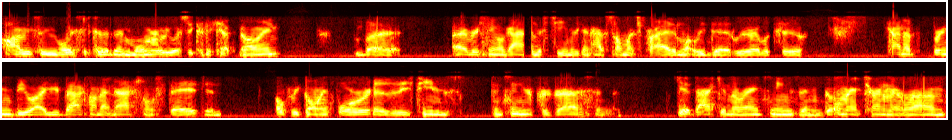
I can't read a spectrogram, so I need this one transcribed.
Obviously, we wish it could have been more. We wish it could have kept going, but every single guy on this team is going to have so much pride in what we did. We were able to kind of bring BYU back on that national stage, and hopefully going forward as these teams continue to progress and get back in the rankings and go make tournament runs,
